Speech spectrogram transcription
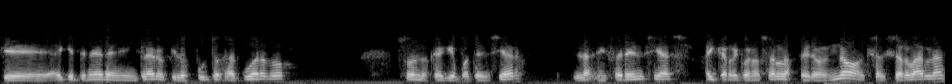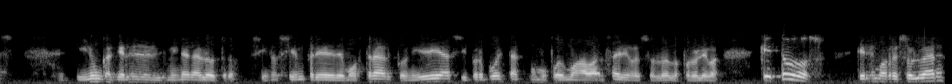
que hay que tener en claro que los puntos de acuerdo son los que hay que potenciar, las diferencias hay que reconocerlas, pero no exacerbarlas, y nunca querer eliminar al otro, sino siempre demostrar con ideas y propuestas cómo podemos avanzar y resolver los problemas que todos queremos resolver,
